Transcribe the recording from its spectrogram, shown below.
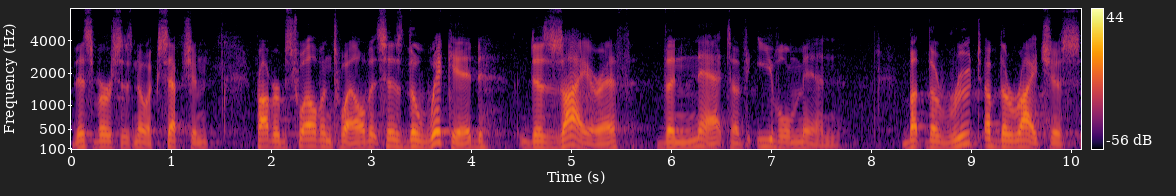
this verse is no exception. Proverbs 12 and 12, it says, The wicked desireth the net of evil men, but the root of the righteous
